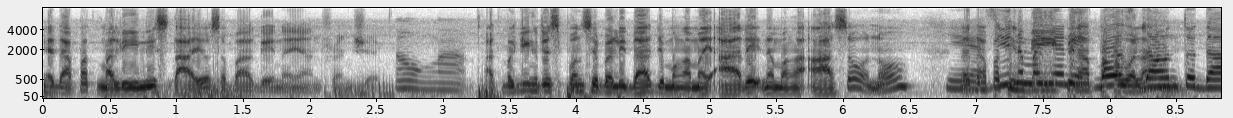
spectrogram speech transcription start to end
eh dapat malinis tayo sa bagay na yan, friendship. Oo nga. At maging responsibilidad yung mga may-ari ng mga aso, no? Yes. Na dapat Yun naman hindi yan, it boils pinapakawalan. down to the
